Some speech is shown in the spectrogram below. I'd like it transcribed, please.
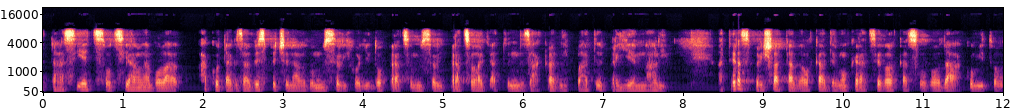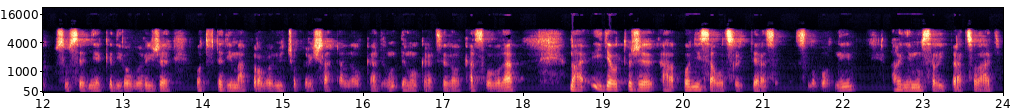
tá sieť sociálna bola ako tak zabezpečená, lebo museli chodiť do práce, museli pracovať a ten základný plat príjem mali. A teraz prišla tá veľká demokracia, veľká sloboda, ako mi to sused niekedy hovorí, že odvtedy má problémy, čo prišla tá veľká demokracia, veľká sloboda. No a ide o to, že a oni sa oceli teraz slobodní, ale nemuseli pracovať.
